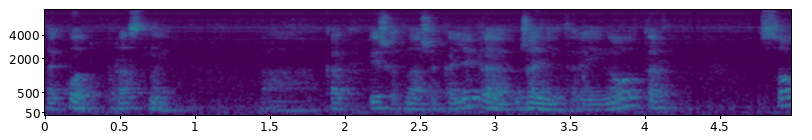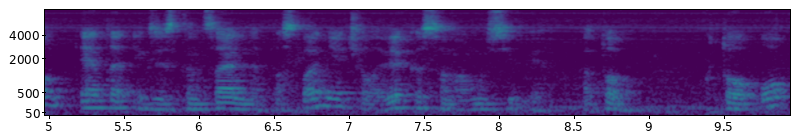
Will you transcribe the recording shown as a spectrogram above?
Так вот, про сны. А, как пишет наша коллега Джанет Рейноутер, сон – это экзистенциальное послание человека самому себе о том, кто он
